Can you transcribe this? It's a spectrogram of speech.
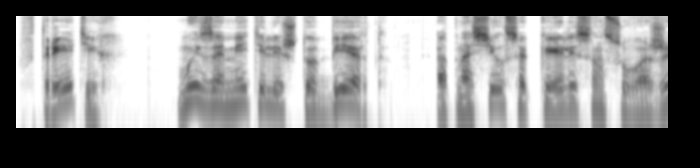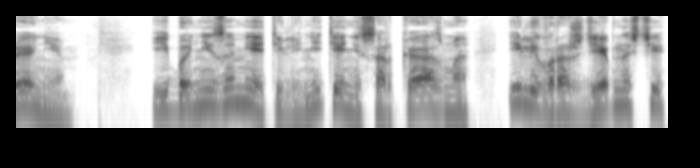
В-третьих, мы заметили, что Берт относился к Эллисон с уважением, ибо не заметили ни тени сарказма или враждебности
